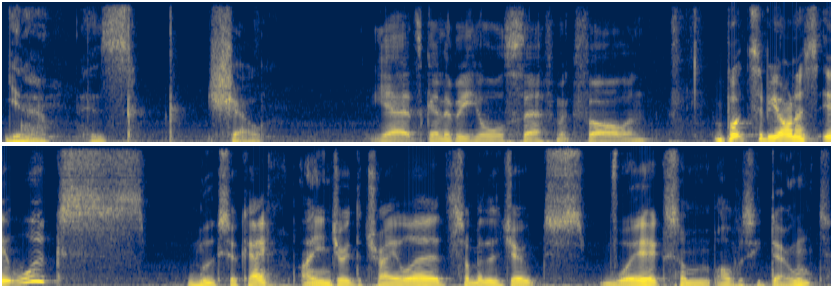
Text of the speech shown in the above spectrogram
you know, his show. Yeah, it's going to be all Seth MacFarlane. But to be honest, it looks looks okay. I enjoyed the trailer. Some of the jokes work, some obviously don't.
